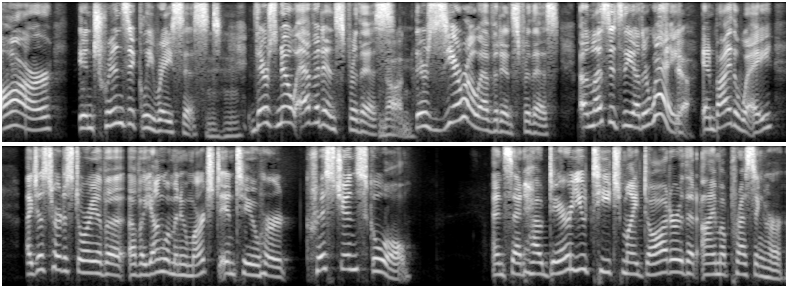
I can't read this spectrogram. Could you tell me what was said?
are intrinsically racist. Mm-hmm. There's no evidence for this. None. There's zero evidence for this unless it's the other way. Yeah. And by the way, I just heard a story of a, of a young woman who marched into her Christian school and said, how dare you teach my daughter that I'm oppressing her?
